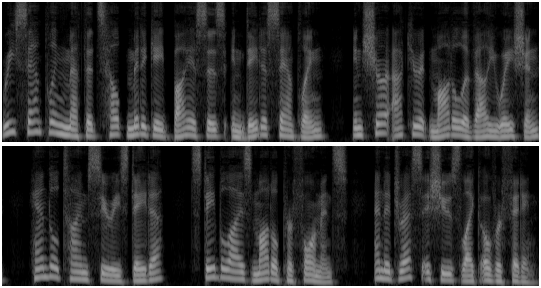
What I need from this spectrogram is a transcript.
Resampling methods help mitigate biases in data sampling, ensure accurate model evaluation, handle time series data, stabilize model performance, and address issues like overfitting.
